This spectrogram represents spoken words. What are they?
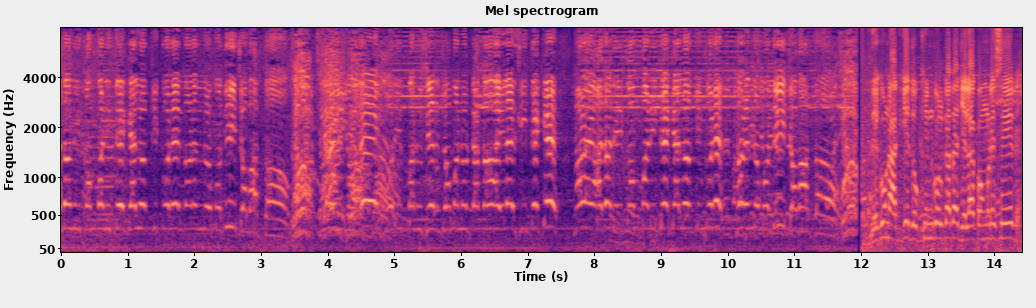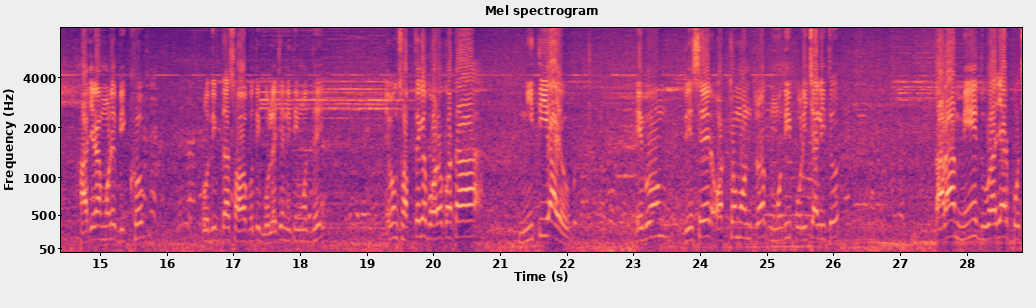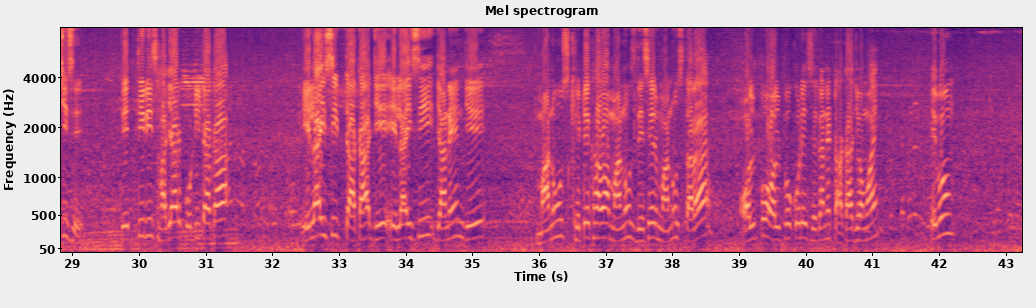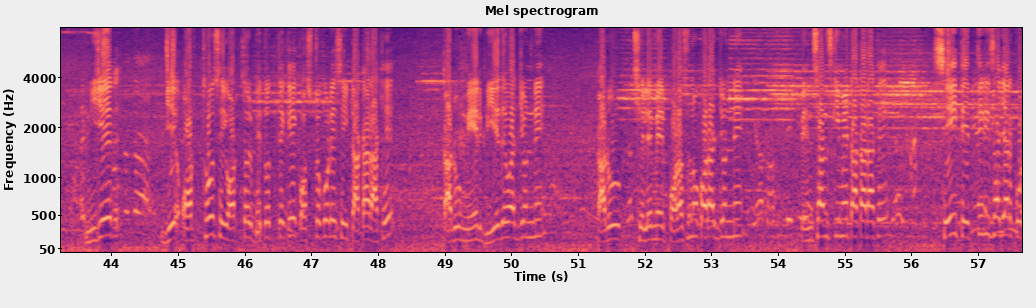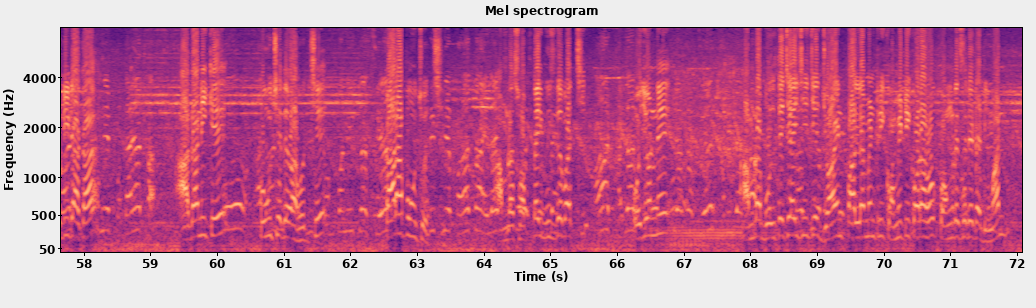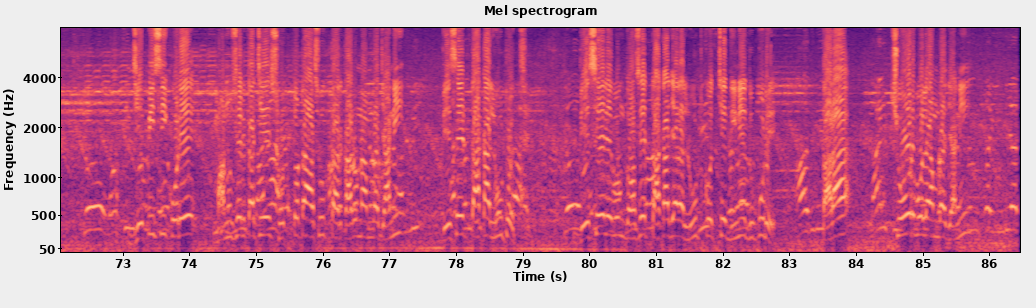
আদানি কোম্পানিতে গেল কি করে? নরেন্দ্র মোদী জবাব দাও। এই গরিব মানুষের জমানো টাকা এলআইসি থেকে আদানি কোম্পানিতে গেল কি করে? নরেন্দ্র মোদী জবাব দাও। দেখুন আজকে দক্ষিণ কলকাতা জেলা কংগ্রেসের হাজিরা মোড়ে বিক্ষোভ। প্রদীপ দাস সভাপতি বলেছেন ইতিমধ্যেই। এবং সবথেকে বড় কথা নীতি আয়োগ এবং দেশের অর্থমন্ত্রক মোদি পরিচালিত। তারা মে দু হাজার পঁচিশে তেত্রিশ হাজার কোটি টাকা এলআইসির টাকা। যে এলআইসি জানেন যে মানুষ, খেটে খাওয়া মানুষ, দেশের মানুষ, তারা অল্প অল্প করে সেখানে টাকা জমায় এবং নিজের যে অর্থ, সেই অর্থের ভেতর থেকে কষ্ট করে সেই টাকা রাখে। কারু মেয়ের বিয়ে দেওয়ার জন্যে কারু ছেলে মেয়ের পড়াশুনো করার জন্যে, পেনশন স্কিমে টাকা রাখে। সেই তেত্রিশ হাজার কোটি টাকা আদানিকে পৌঁছে দেওয়া হচ্ছে। কারা পৌঁছচ্ছে? আমরা সবটাই বুঝতে পারছি। ওই জন্যে আমরা বলতে চাইছি যে জয়েন্ট পার্লামেন্টারি কমিটি করা হোক, কংগ্রেসের এটা ডিমান্ড। জেপিসি করে মানুষের কাছে সত্যটা আসুক, তার কারণ আমরা জানি দেশের টাকা লুট হচ্ছে। দেশের এবং দশের টাকা যারা লুট করছে দিনে দুপুরে, তারা চোর বলে আমরা জানি।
